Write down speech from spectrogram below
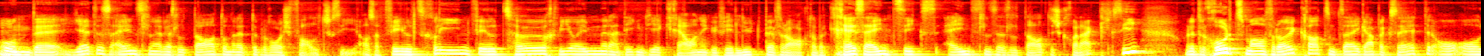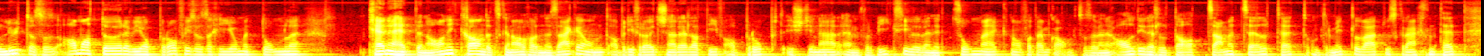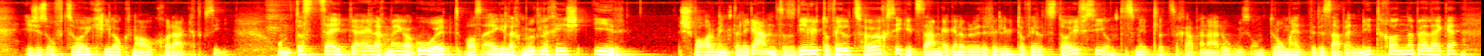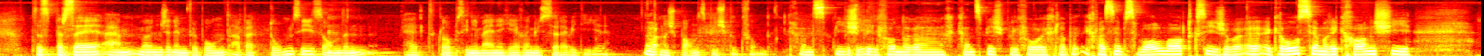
Mhm. Und äh, jedes einzelne Resultat, das er hat bekommen war falsch. Gewesen. Also viel zu klein, viel zu hoch, wie auch immer. Er hat irgendwie keine Ahnung, wie viele Leute befragt. Aber kein einziges einzelnes Resultat war korrekt. Gewesen. Und hat er kurz mal Freude gehabt, um zu zeigen, eben, sieht er, auch, auch Leute, also Amateure wie auch Profis, die sich hier rumtummeln, keiner hat eine Ahnung und hat es genau können sagen und aber die Freude ist dann relativ abrupt ist die dann, ähm, vorbei gewesen, weil wenn er die Summe hat genommen von dem Ganzen, also wenn er all die Resultate zusammengezählt hat und den Mittelwert ausgerechnet hat, ist es auf 2 Kilo genau korrekt gewesen. Und das zeigt ja eigentlich mega gut, was eigentlich möglich ist in Schwarmintelligenz. Also die Leute, die viel zu hoch sind, gibt es dem gegenüber wieder viele Leute, die viel zu tief sind und das mittelt sich eben auch aus. Und darum hätte er das eben nicht können belegen dass per se ähm, Menschen im Verbund eben dumm sind, sondern hat, glaube seine Meinung hier ein bisschen revidieren ja. Ich habe ein spannendes Beispiel gefunden. Ich kenne das Beispiel von einer, ich kenne das Beispiel von, ich glaube, ich weiß nicht, ob es Walmart war, aber eine, eine grosse amerikanische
